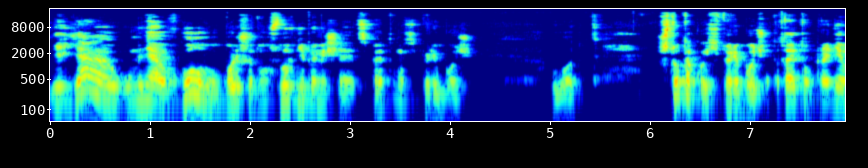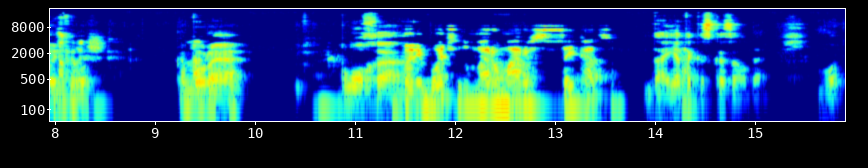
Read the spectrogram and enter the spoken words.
я, у меня в голову больше двух слов не помещается, поэтому Хитори Бочи. Вот. Что такое Хитори Бочи? Это тайтл про девочку, которая плохо... Хитори Бочи но Мару Мару Сейкацу. Да, я так и сказал, да. Вот.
